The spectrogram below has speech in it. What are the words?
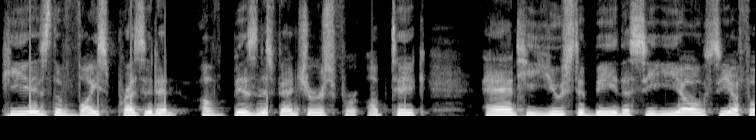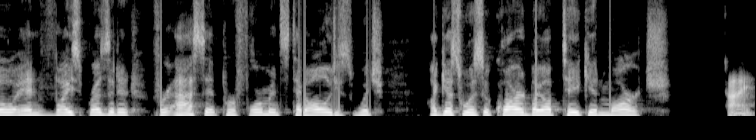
He is the Vice President of Business Ventures for Uptake and he used to be the CEO, CFO, and vice president for Asset Performance Technologies, which I guess was acquired by Uptake in March. Hi,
